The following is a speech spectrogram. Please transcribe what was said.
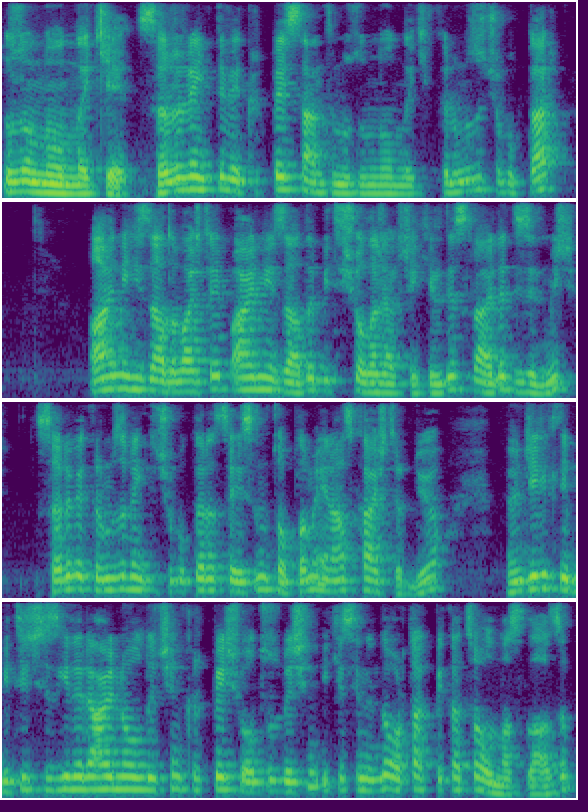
uzunluğundaki sarı renkli ve 45 santim uzunluğundaki kırmızı çubuklar aynı hizada başlayıp aynı hizada bitiş olacak şekilde sırayla dizilmiş. Sarı ve kırmızı renkli çubukların sayısının toplamı en az kaçtır diyor. Öncelikle bitiş çizgileri aynı olduğu için 45 ve 35'in ikisinin de ortak bir katı olması lazım.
